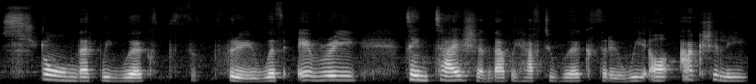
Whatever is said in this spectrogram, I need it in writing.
storm that we work th- through, with every temptation that we have to work through, we are actually,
